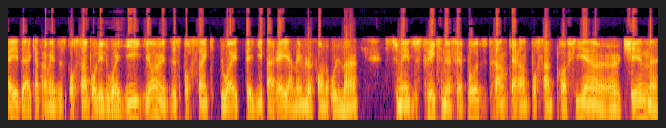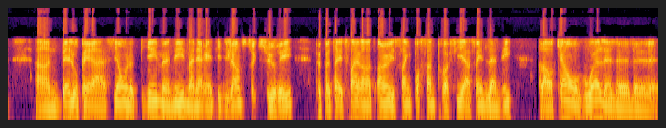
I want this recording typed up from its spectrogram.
aide à 90% pour les loyers, il y a un 10% qui doit être payé pareil à même le fonds de roulement une industrie qui ne fait pas du 30-40% de profit. Hein. Un, gym en une belle opération, bien menée de manière intelligente, structurée, peut peut-être faire entre 1 et 5% de profit à la fin de l'année. Alors, quand on voit le,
